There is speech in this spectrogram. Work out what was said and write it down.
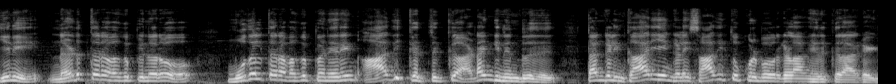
இனி நடுத்தர வகுப்பினரோ முதல் தர வகுப்பினரின் ஆதிக்கத்துக்கு அடங்கி நின்று தங்களின் காரியங்களை சாதித்துக் கொள்பவர்களாக இருக்கிறார்கள்.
